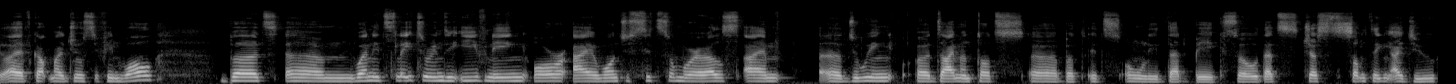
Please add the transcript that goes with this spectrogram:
I've got my Josephine Wall, but um, when it's later in the evening or I want to sit somewhere else, I'm uh, doing uh, diamond dots, uh, but it's only that big. So that's just something I do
